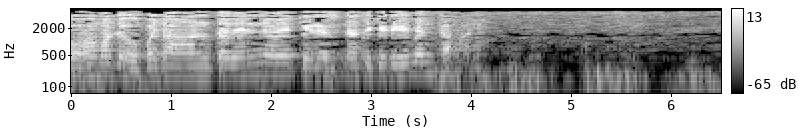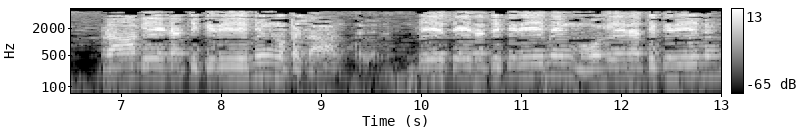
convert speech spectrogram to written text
කොහොමද උපශාන්ත වෙන්නේ ඔය කෙලස් නැති කිරීමෙන් තමයි. රාගේ නැති කිරීමෙන් උපශාන්ත වෙනවා. දේසේ නැති කිරීමෙන්, මෝහේ නැති කිරීමෙන්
